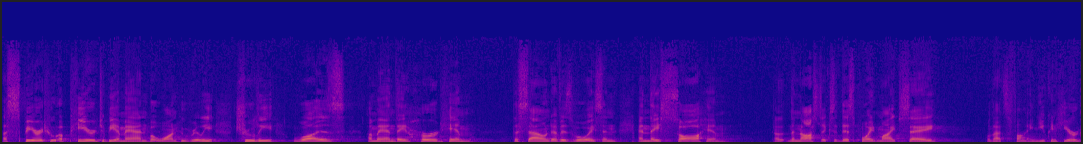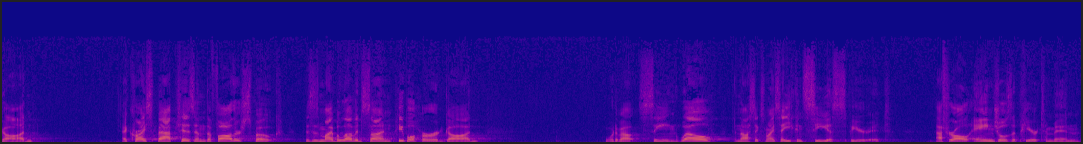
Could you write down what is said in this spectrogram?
a spirit who appeared to be a man, but one who really, truly was a man. They heard him, the sound of his voice, and, and they saw him. Now, the Gnostics at this point might say, well, that's fine. You can hear God. At Christ's baptism, the Father spoke. This is my beloved Son. People heard God. What about seeing? Well, the Gnostics might say you can see a spirit. After all, angels appear to men.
